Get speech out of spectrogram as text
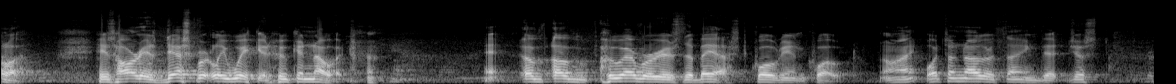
fella. His heart is desperately wicked. Who can know it? of, of whoever is the best, quote, end quote. All right? What's another thing that just, The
